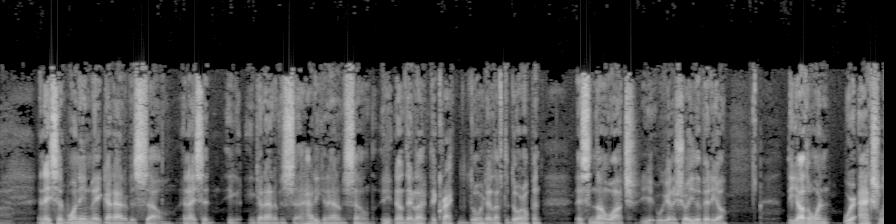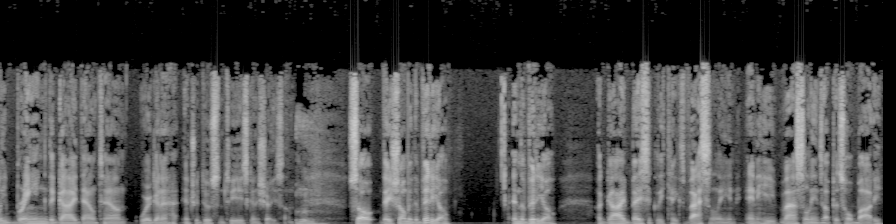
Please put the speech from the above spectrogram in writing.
And they said one inmate got out of his cell, and I said, "He, he got out of his cell. How did he get out of his cell? You know, they left, they cracked the door. They left the door open. They said, no, watch. You, we're going to show you the video." The other one, we're actually bringing the guy downtown. We're going to ha- introduce him to you. He's going to show you something. Hmm. So they show me the video. In the video, a guy basically takes Vaseline and he Vaselines up his whole body.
